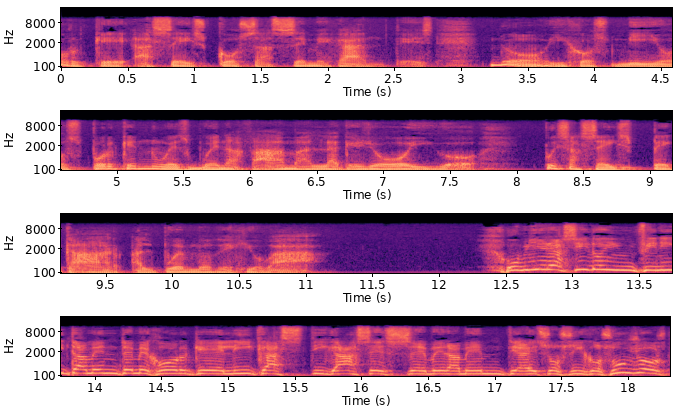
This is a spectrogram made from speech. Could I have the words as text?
¿Por qué hacéis cosas semejantes? No, hijos míos, porque no es buena fama la que yo oigo, pues hacéis pecar al pueblo de Jehová. Hubiera sido infinitamente mejor que Elí castigase severamente a esos hijos suyos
